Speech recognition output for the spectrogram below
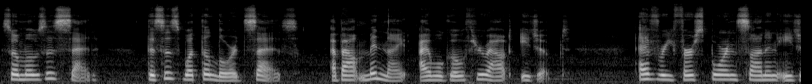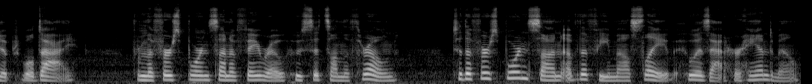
So Moses said, this is what the Lord says About midnight I will go throughout Egypt. Every firstborn son in Egypt will die, from the firstborn son of Pharaoh who sits on the throne, to the firstborn son of the female slave who is at her handmill,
